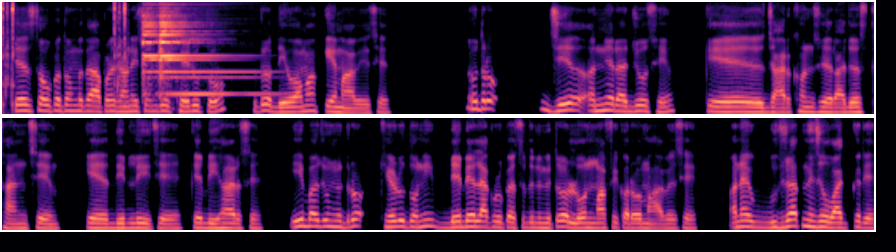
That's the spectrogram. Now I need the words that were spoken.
તે સૌ પ્રથમ બધા આપણે જાણીશું કે ખેડૂતો, મિત્રો, દેવામાં કેમ આવે છે? મિત્રો, જે અન્ય રાજ્યો છે, કે ઝારખંડ છે, રાજસ્થાન છે, કે દિલ્હી છે, કે બિહાર છે, એ બાજુ મિત્રો, ખેડૂતોની બે બે લાખ રૂપિયા સુધીની મિત્રો, લોન માફી કરવામાં આવે છે. અને ગુજરાતની જો વાત કરીએ,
